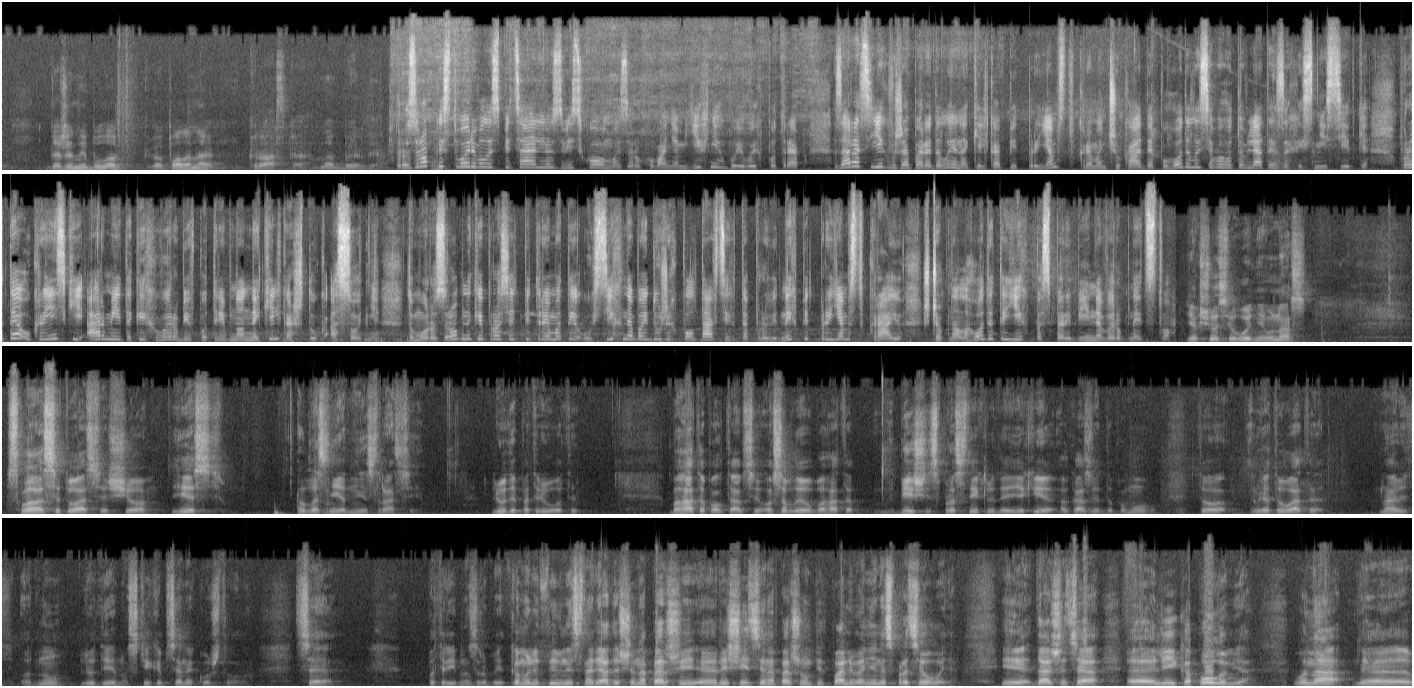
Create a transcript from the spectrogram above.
навіть не була опалена краска на БРД. Розробки створювали спеціально з військовими з урахуванням їхніх бойових потреб. Зараз їх вже передали на кілька підприємств Кременчука, де погодилися виготовляти захисні сітки. Проте українській армії таких виробів потрібно не кілька штук, а сотні. Тому розробники просять підтримати усіх небайдужих полтавців та провідних підприємств краю, щоб налагодити їх безперебійне виробництво. Якщо сьогодні у нас склалася ситуація, що є обласні адміністрації, люди-патріоти, багато полтавців, особливо багато, більшість простих людей, які оказують допомогу, то врятувати навіть одну людину, скільки б це не коштувало, це потрібно зробити. Кумулятивні снаряди, що на першій е, решітці, на першому підпалюванні не спрацьовує. І далі ця е, лійка полум'я, вона е,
